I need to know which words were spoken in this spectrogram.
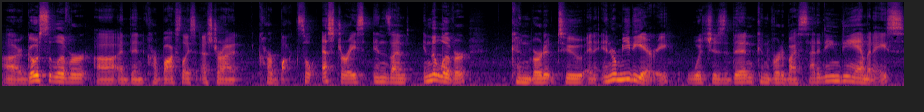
uh, goes to the liver, uh, and then carboxylase esterase, carboxyl esterase enzymes in the liver convert it to an intermediary, which is then converted by cytidine deaminase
